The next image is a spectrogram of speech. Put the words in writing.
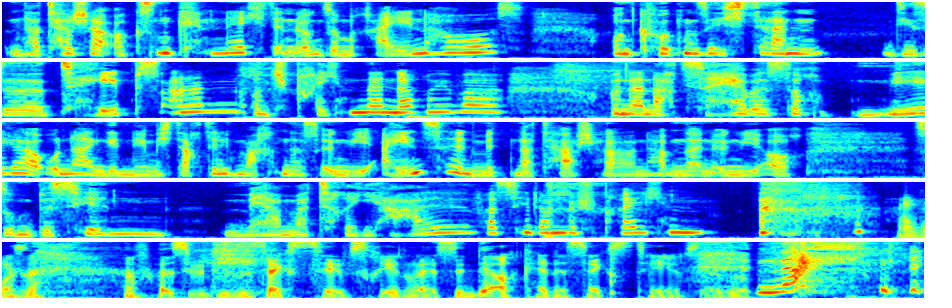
Natascha Ochsenknecht in irgendeinem Reihenhaus und gucken sich dann diese Tapes an und sprechen dann darüber. Und dann dachte ich so, hä, aber ist doch mega unangenehm. Ich dachte, die machen das irgendwie einzeln mit Natascha und haben dann irgendwie auch so ein bisschen mehr Material, was sie dann besprechen. Man muss, man muss über diese Sextapes reden, weil es sind ja auch keine Sextapes. Also. Nein.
